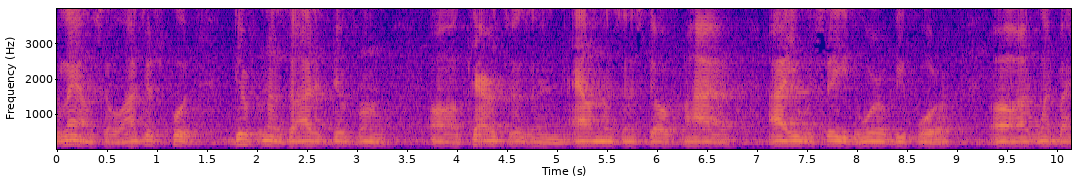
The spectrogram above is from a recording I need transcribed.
a lamb. So I just put different exotic, different uh, characters and animals and stuff, how, how he would save the world before uh, went by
